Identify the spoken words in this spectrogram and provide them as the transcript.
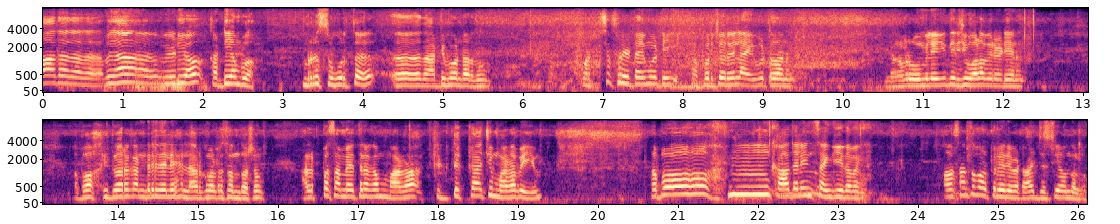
ആ അതെ അതെ അതെ. അപ്പം ഞാൻ വീഡിയോ കട്ട് ചെയ്യാൻ പോവാം. നമ്മുടെ സുഹൃത്ത് നാട്ടിൽ പോകണ്ടായിരുന്നു. കുറച്ച് ഫ്രീ ടൈം കിട്ടി. അപ്പോൾ ഒരു ചെറിയ ലൈവ് ഇട്ടതാണ്. ഞങ്ങൾ റൂമിലേക്ക് തിരിച്ചു പോകാനുള്ള പരിപാടിയാണ്. അപ്പോൾ ഇതുവരെ കണ്ടിരുന്നതിൽ എല്ലാവർക്കും വളരെ സന്തോഷം. അല്പസമയത്തിനകം മഴ കിടുക്കാച്ചി മഴ പെയ്യും. അപ്പോൾ കാതലിൻ സംഗീതമേ. അവസാനത്തെ കുഴപ്പമില്ല കേട്ടോ. അഡ്ജസ്റ്റ് ചെയ്യാവുന്നുള്ളൂ.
